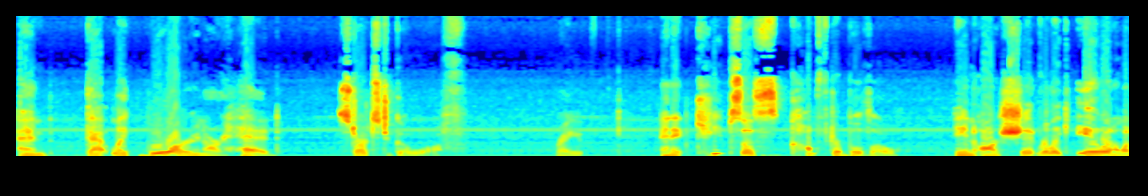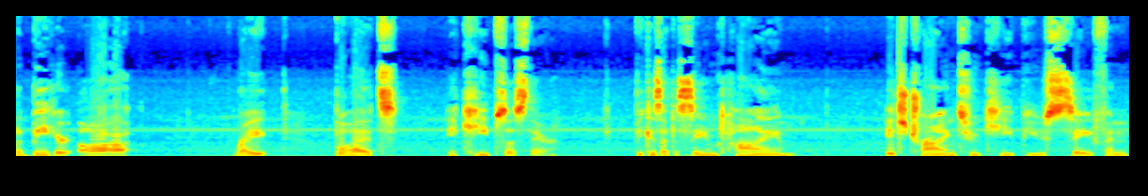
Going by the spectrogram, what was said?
And that like war in our head starts to go off. Right? And it keeps us comfortable though in our shit. We're like, ew, I don't want to be here. Ah. Right? But it keeps us there. Because at the same time, it's trying to keep you safe. And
